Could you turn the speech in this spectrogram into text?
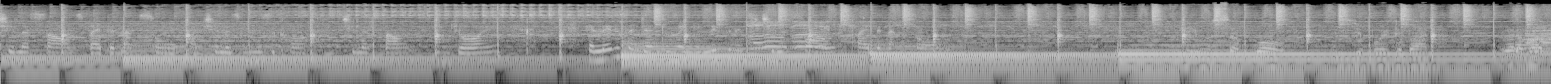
Chillas Sounds by the Nutz Soul on Chiller's musical Chillas Sounds. Enjoy. Hey, ladies and gentlemen, you're listening to Chillas Sounds by the Nutz Soul. Hey, what's up, Whoa? This is your boy Cabana. Right about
